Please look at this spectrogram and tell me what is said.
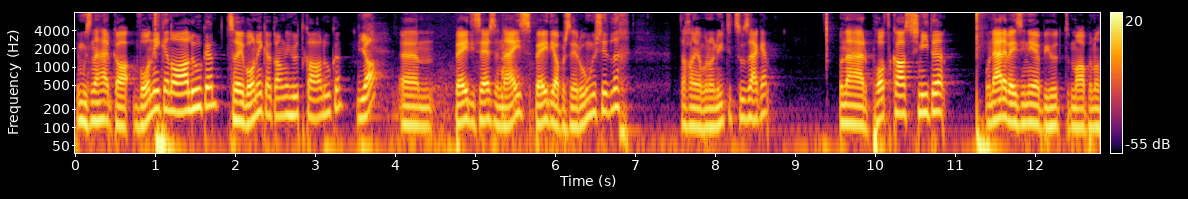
Ich muss nachher gehen Wohnungen noch anschauen. Zwei Wohnungen gehe ich heute anschauen. Ja, Ähm, beide sehr, sehr nice, beide aber sehr unterschiedlich. Da kann ich aber noch nichts dazu sagen. Und nachher Podcast schneiden. Und dann weiss ich nicht, ob ich heute Abend noch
